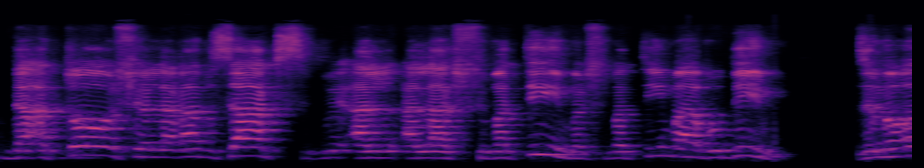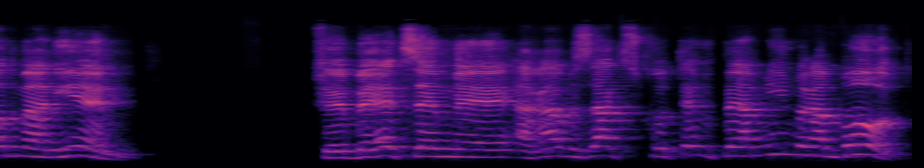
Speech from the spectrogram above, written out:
דעתו של הרב זקס על, על השבטים, השבטים האבודים. זה מאוד מעניין, שבעצם הרב זקס כותב פעמים רבות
